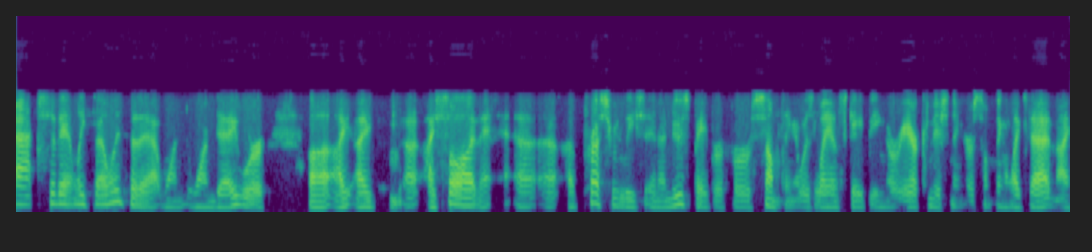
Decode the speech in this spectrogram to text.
accidentally fell into that one one day where uh, I, I I saw an, a, a press release in a newspaper for something. It was landscaping or air conditioning or something like that, and I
